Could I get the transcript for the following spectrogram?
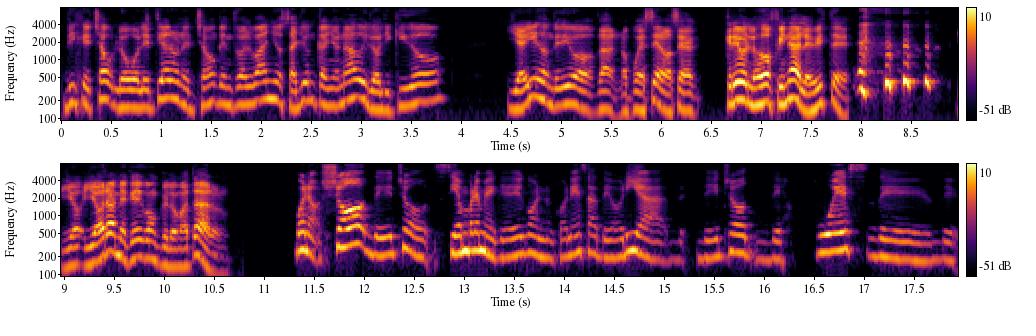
dije, chau, lo boletearon, el chabón que entró al baño salió encañonado y lo liquidó. Y ahí es donde digo, no puede ser, o sea, creo en los dos finales, ¿viste? y, y ahora me quedé con que lo mataron. Bueno, yo de hecho siempre me quedé con, con esa teoría. De hecho, después después de,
